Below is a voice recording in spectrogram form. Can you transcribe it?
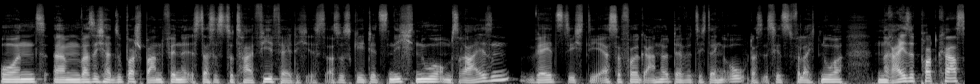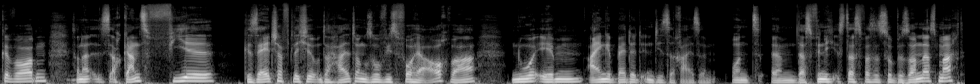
Und ähm, was ich halt super spannend finde, ist, dass es total vielfältig ist. Also es geht jetzt nicht nur ums Reisen. Wer jetzt sich die erste Folge anhört, der wird sich denken, oh, das ist jetzt vielleicht nur ein Reisepodcast geworden, sondern es ist auch ganz viel gesellschaftliche Unterhaltung, so wie es vorher auch war, nur eben eingebettet in diese Reise. Und ähm, das finde ich ist das, was es so besonders macht.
